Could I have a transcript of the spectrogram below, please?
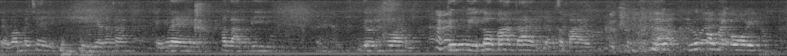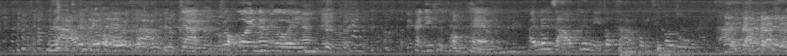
แต่ว่าไม่ใช่เพลียนะคะ แข็งแรงพลังดี เดินคล่องดึงหวีดรอบบ้านได้อย่างสบายลุกลุกเอาไม้โอยสาวลุกเอาโอยสาวจากลุกโอยนั่งโอยนะคะนี่คือของแถมไอ้เรื่องสาวขึ้นนี้ต้องถามคนที่เขาดูคนอยากเป็นเอง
